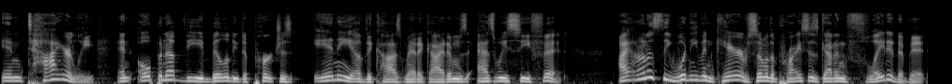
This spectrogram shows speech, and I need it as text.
entirely and open up the ability to purchase any of the cosmetic items as we see fit. I honestly wouldn't even care if some of the prices got inflated a bit,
